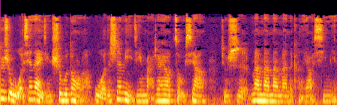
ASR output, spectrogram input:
就是我现在已经吃不动了，我的生命已经马上要走向，就是慢慢慢慢的可能要熄灭。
